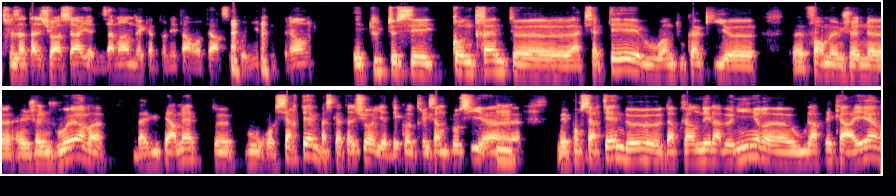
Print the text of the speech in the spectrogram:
très attention à ça. Il y a des amendes quand on est en retard, c'est connu maintenant. Et toutes ces contraintes acceptées ou en tout cas qui forment un jeune un jeune joueur. Bah, lui permettent pour certains, parce qu'attention, il y a des contre-exemples aussi, hein, mm. mais pour certains d'appréhender l'avenir ou l'après-carrière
